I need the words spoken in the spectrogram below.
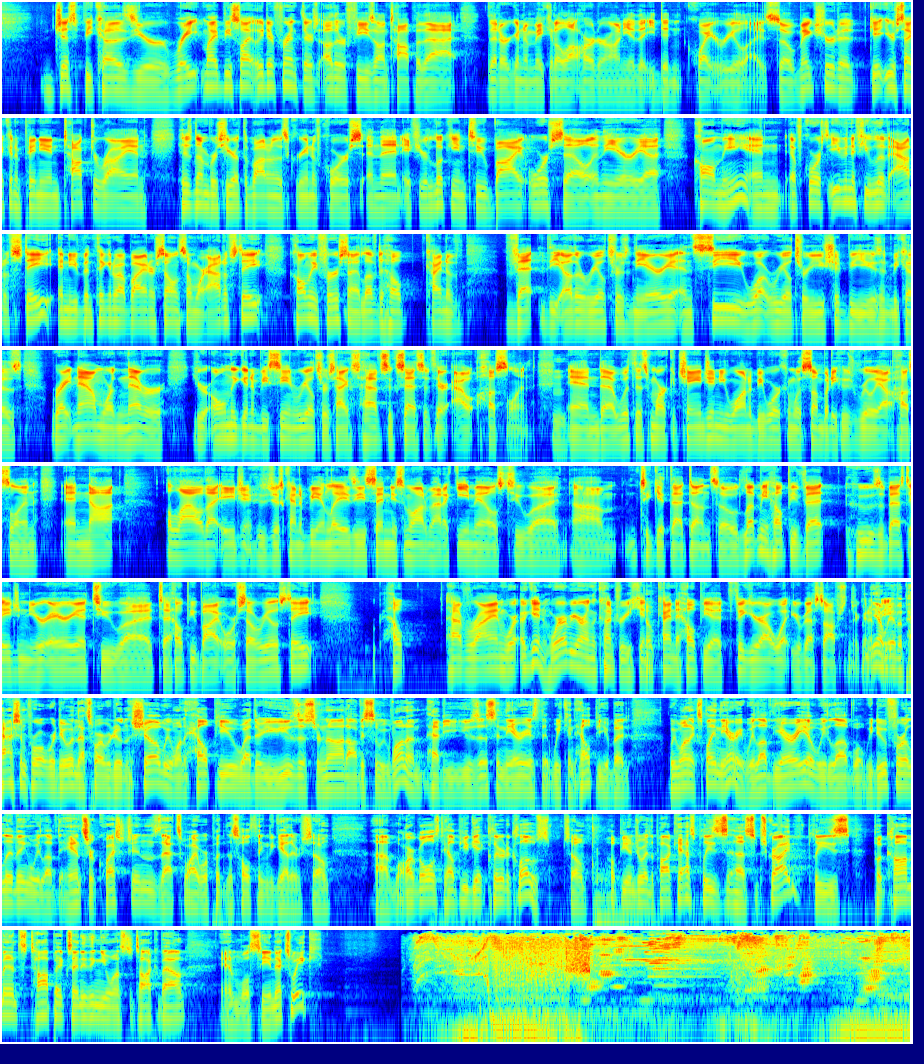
just because your rate might be slightly different, there's other fees on top of that that are going to make it a lot harder on you that you didn't quite realize. So make sure to get your second opinion, talk to Ryan. His number's here at the bottom of the screen, of course. And then if you're looking to buy or sell in the area, call me. And of course, even if you live out of state and you've been thinking about buying or selling somewhere out of state, call me first. And I'd love to help kind of vet the other realtors in the area and see what realtor you should be using because right now more than ever you're only going to be seeing realtors have success if they're out hustling. Hmm. and uh, with this market changing you want to be working with somebody who's really out hustling and not allow that agent who's just kind of being lazy send you some automatic emails to uh, um, to get that done. So let me help you vet who's the best agent in your area to uh, to help you buy or sell real estate. Help have Ryan, where again, wherever you are in the country, he can nope. kind of help you figure out what your best options are going to yeah, be. Yeah, we have a passion for what we're doing. That's why we're doing the show. We want to help you, whether you use this or not. Obviously, we want to have you use this in the areas that we can help you, but we want to explain the area. We love the area. We love what we do for a living. We love to answer questions. That's why we're putting this whole thing together. So, um, our goal is to help you get clear to close. So, hope you enjoy the podcast. Please uh, subscribe. Please put comments, topics, anything you want us to talk about, and we'll see you next week. Yeah.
